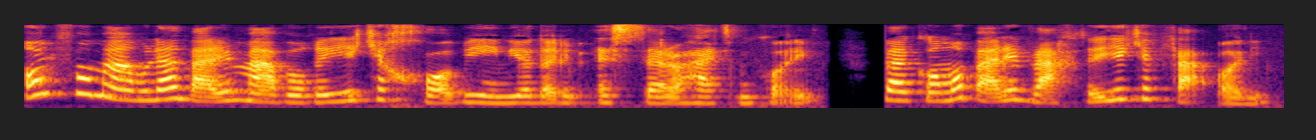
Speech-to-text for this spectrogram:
آلفا معمولا برای مواقعی که خوابیم یا داریم استراحت می‌کنیم و گاما برای وقتایی که فعالیم.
